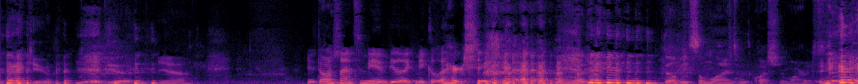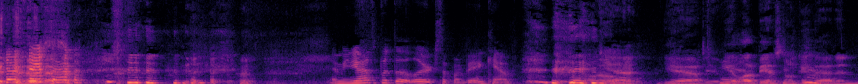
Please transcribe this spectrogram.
thank you. Good idea. Yeah. Yeah, don't send it to me and be like, make a lyric sheet. There'll be some lines with question marks. I mean, you have to put the lyrics up on Bandcamp. Oh, Yeah. okay. Yeah. yeah. Yeah. A lot of bands don't do that, and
